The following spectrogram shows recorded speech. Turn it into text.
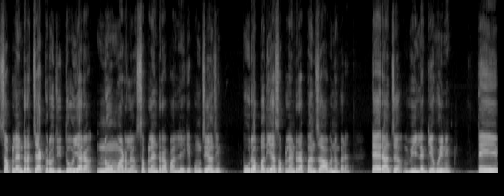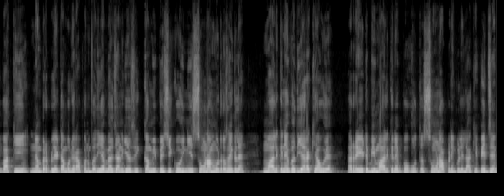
ਸਪਲੈਂਡਰ ਚੈੱਕ ਕਰੋ ਜੀ। 2009 ਮਾਡਲ ਸਪਲੈਂਡਰ ਆਪਾਂ ਲੈ ਕੇ ਪਹੁੰਚੇ ਹਾਂ ਜੀ। ਪੂਰਾ ਵਧੀਆ ਸਪਲੈਂਡਰ ਹੈ ਪੰਜਾਬ ਨੰਬਰ ਹੈ ਟਾਇਰਾਂ 'ਚ ਵੀ ਲੱਗੇ ਹੋਏ ਨੇ। ਤੇ ਬਾਕੀ ਨੰਬਰ ਪਲੇਟਾਂ ਵਗੈਰਾ ਆਪਾਂ ਨੂੰ ਵਧੀਆ ਮਿਲ ਜਾਣਗੀਆਂ ਜੀ। ਕਮੀ ਪੇਸ਼ੀ ਕੋਈ ਨਹੀਂ, ਸੋਹਣਾ ਮੋਟਰਸਾਈਕਲ ਹੈ। ਮਾਲਕ ਨੇ ਵਧੀਆ ਰੱਖਿਆ ਹੋਇਆ। ਰੇਟ ਵੀ ਮਾਲਕ ਨੇ ਬਹੁਤ ਸੋਹਣਾ ਆਪਣੇ ਕੋਲੇ ਲਾ ਕੇ ਭੇਜਿਆ।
